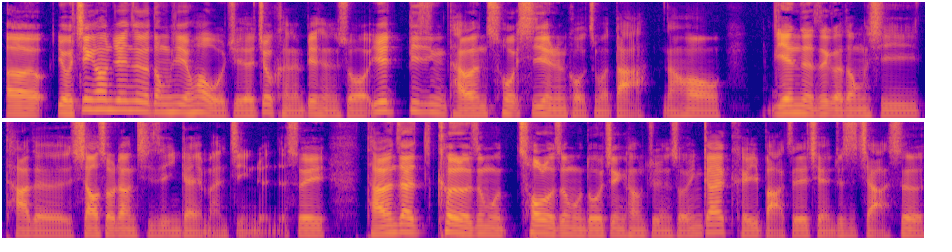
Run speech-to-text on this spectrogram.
呃，有健康捐这个东西的话，我觉得就可能变成说，因为毕竟台湾抽吸烟人口这么大，然后。烟的这个东西，它的销售量其实应该也蛮惊人的，所以台湾在刻了这么抽了这么多健康券的时候，应该可以把这些钱，就是假设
